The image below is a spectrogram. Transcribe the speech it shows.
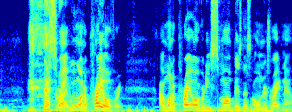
That's right. We want to pray over it. I want to pray over these small business owners right now.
